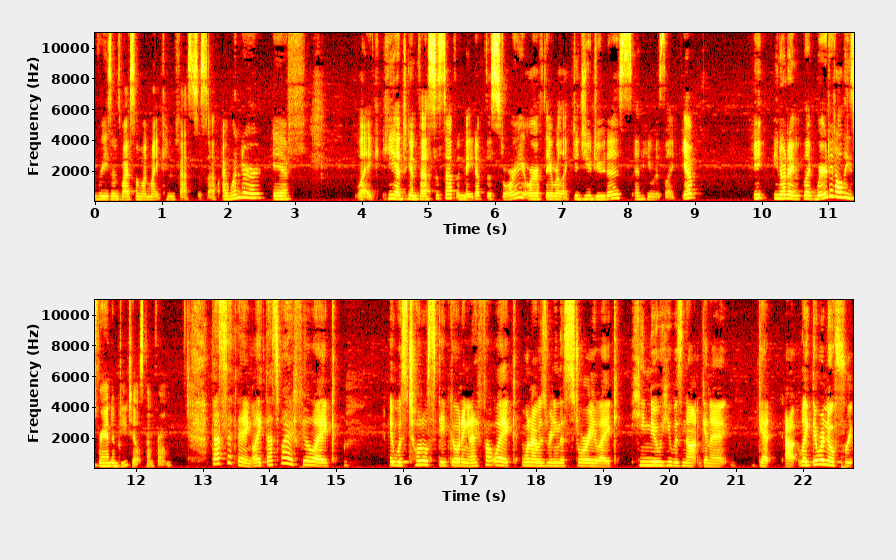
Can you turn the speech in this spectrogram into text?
reasons why someone might confess to stuff. I wonder if like he had to confess to stuff and made up the story or if they were like, "Did you do this?" and he was like, "Yep." You, you know what I mean? Like where did all these random details come from? That's the thing. Like that's why I feel like it was total scapegoating and I felt like when I was reading this story like he knew he was not going to get out. Like there were no free,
